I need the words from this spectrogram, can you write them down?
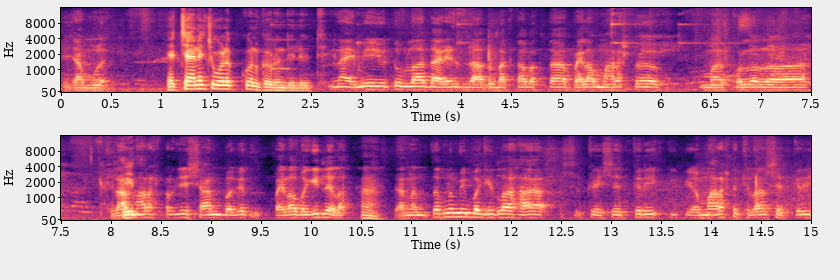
त्याच्यामुळे या चॅनलची ओळख कोण करून दिली होती? नाही मी यूट्यूबला डायरेक्ट जात बघता बघता पहिला महाराष्ट्र म- कोल्हा खिलार महाराष्ट्राची शान बघत पहिला बघितलेला. हां. त्यानंतर मी बघितला हा श- शेतकरी महाराष्ट्र खिलार शेतकरी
